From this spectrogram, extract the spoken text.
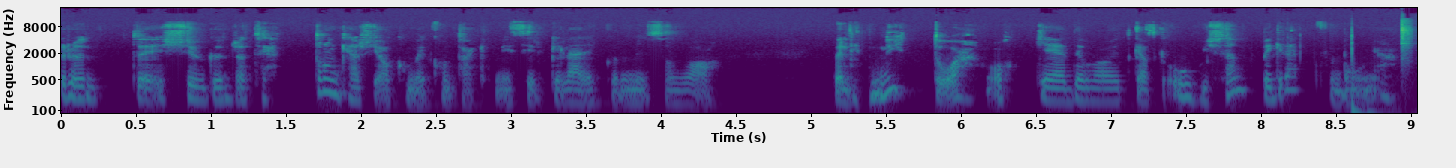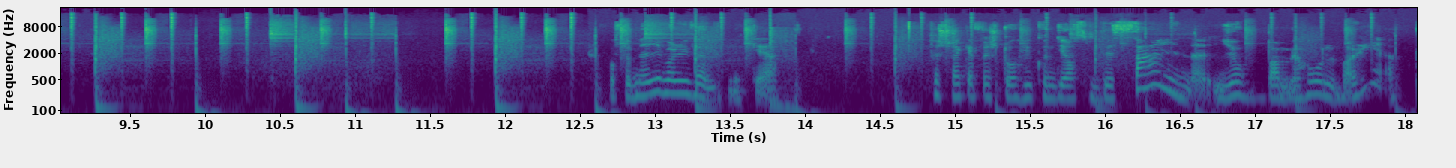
runt 2013 kanske jag kom i kontakt med cirkulär ekonomi som var väldigt nytt då och eh, det var ett ganska okänt begrepp för många. Och för mig var det väldigt mycket försöka förstå hur kunde jag som designer jobba med hållbarhet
